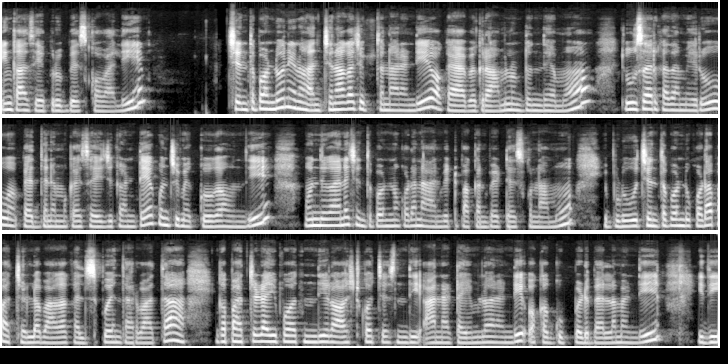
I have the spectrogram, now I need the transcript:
ఇంకాసేపు రుబ్బేసుకోవాలి. చింతపండు నేను అంచనాగా చెప్తున్నానండి. ఒక యాభై గ్రాములు ఉంటుందేమో. చూసారు కదా మీరు పెద్ద నిమ్మకాయ సైజు కంటే కొంచెం ఎక్కువగా ఉంది. ముందుగానే చింతపండును కూడా నానబెట్టి పక్కన పెట్టేసుకున్నాము. ఇప్పుడు చింతపండు కూడా పచ్చడిలో బాగా కలిసిపోయిన తర్వాత ఇంకా పచ్చడి అయిపోతుంది లాస్ట్కి వచ్చేసింది అన్న టైంలోనండి ఒక గుప్పెడు బెల్లం అండి. ఇది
